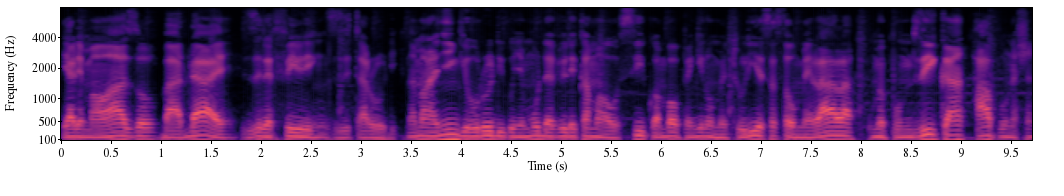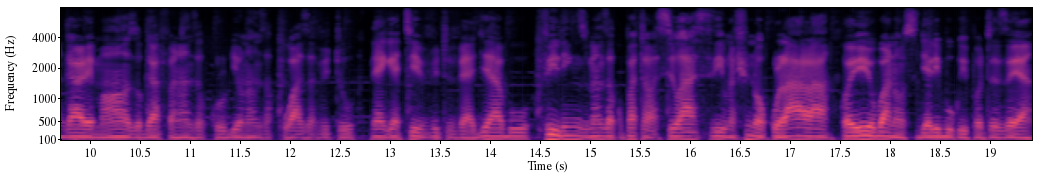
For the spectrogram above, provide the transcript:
yale mawazo baadaye zile feelings zitarudi. Na mara nyingi hurudi kwenye muda vile kama wa usiku ambao pengine umetulia sasa umelala umepumzika hapo unashangaa yale mawazo ghafla anaanza kurudia unaanza kuwaza vitu negative vitu vya ajabu feelings unaanza kupata wasiwasi unashindwa kulala. Kwa hiyo bwana usijaribu kuipotezea.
